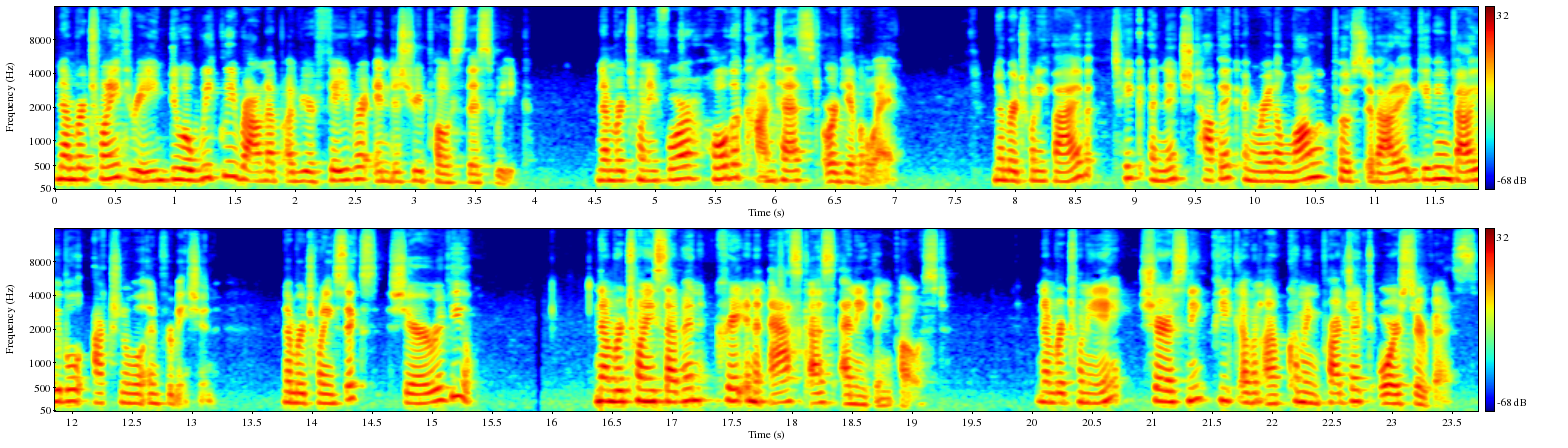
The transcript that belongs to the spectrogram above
Number 23, do a weekly roundup of your favorite industry posts this week. Number 24, hold a contest or giveaway. Number 25, take a niche topic and write a long post about it, giving valuable, actionable information. Number 26, share a review. Number 27, create an Ask Us Anything post. Number 28, share a sneak peek of an upcoming project or service.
